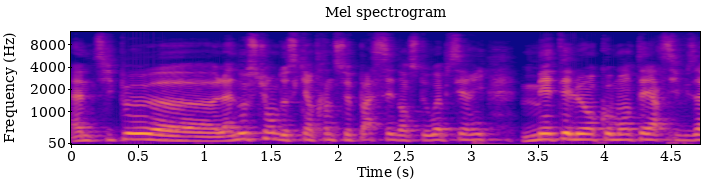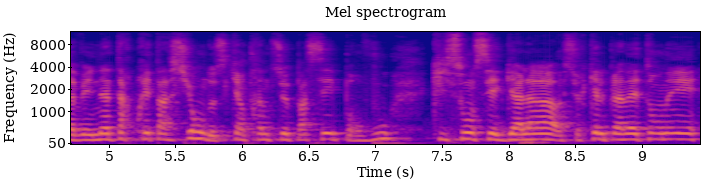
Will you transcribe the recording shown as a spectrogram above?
un petit peu euh, la notion de ce qui est en train de se passer dans cette web série, mettez-le en commentaire. Si vous avez une interprétation de ce qui est en train de se passer pour vous, qui sont ces gars-là, sur quelle planète on est,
